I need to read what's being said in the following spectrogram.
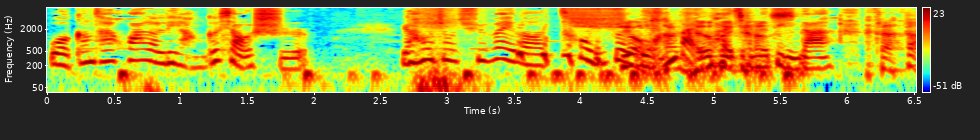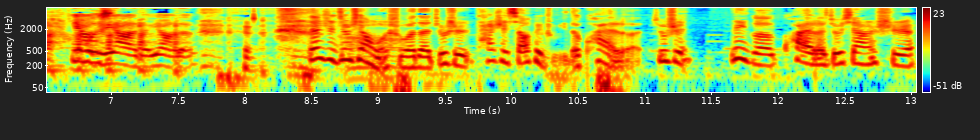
我刚才花了两个小时，然后就去为了 凑一个两百块钱的订单，要的要的要的。但是就像我说的，就是它是消费主义的快乐，就是那个快乐就像是。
